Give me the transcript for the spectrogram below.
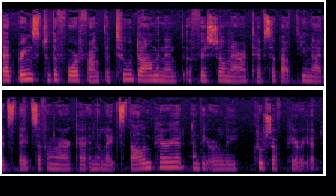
that brings to the forefront the two dominant official narratives about the United States of America in the late Stalin period and the early Khrushchev period.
